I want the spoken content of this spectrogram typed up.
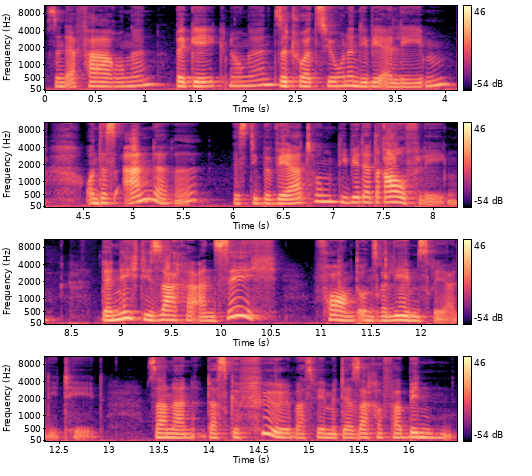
sind Erfahrungen, Begegnungen, Situationen, die wir erleben, und das andere ist die Bewertung, die wir da drauflegen. Denn nicht die Sache an sich formt unsere Lebensrealität, sondern das Gefühl, was wir mit der Sache verbinden.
